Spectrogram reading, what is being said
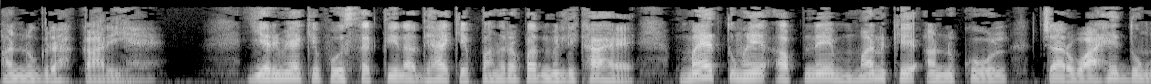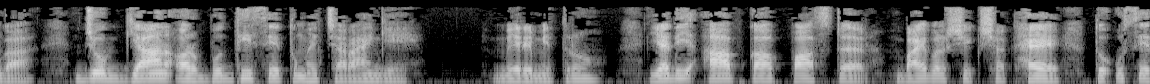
अनुग्रहकारी है। यर्मिया की पुस्तक तीन अध्याय के पंद्रह पद में लिखा है, मैं तुम्हें अपने मन के अनुकूल चरवाहे दूँगा, जो ज्ञान और बुद्धि से तुम्हें चराएँगे। मेरे मित्रों, यदि आपका पास्टर बाइबल शिक्षक है तो उसे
